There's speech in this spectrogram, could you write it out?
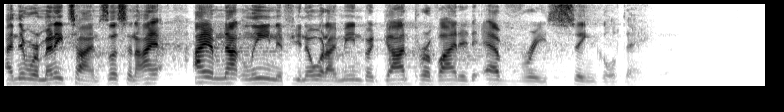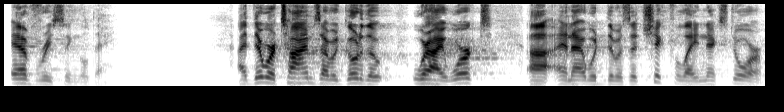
And there were many times, listen, I, I am not lean if you know what I mean, but God provided every single day. Every single day. I, there were times I would go to the, where I worked, uh, and I would, there was a Chick fil A next door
